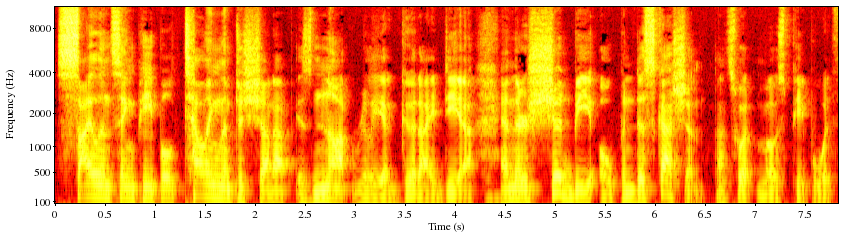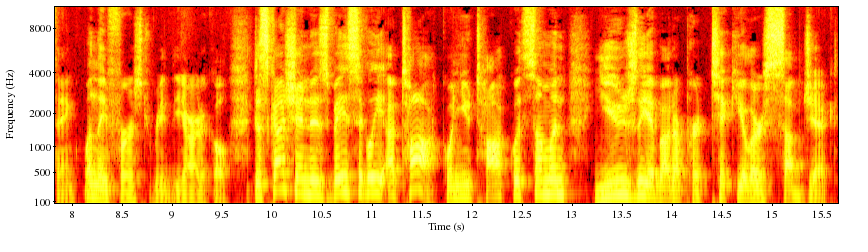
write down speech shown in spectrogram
silencing people, telling them to shut up is not really a good idea. And there should be open discussion. That's what most people would think when they first read the article. Discussion is basically a talk. When you talk with someone, usually about a particular subject.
